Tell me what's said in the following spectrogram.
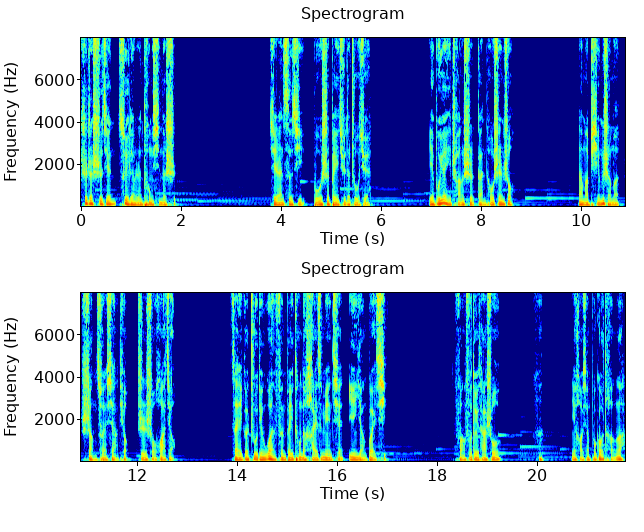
是这世间最令人痛心的事。既然自己不是悲剧的主角，也不愿意尝试感同身受，那么凭什么上蹿下跳、指手画脚，在一个注定万分悲痛的孩子面前阴阳怪气？仿佛对他说：“哼，你好像不够疼啊。”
